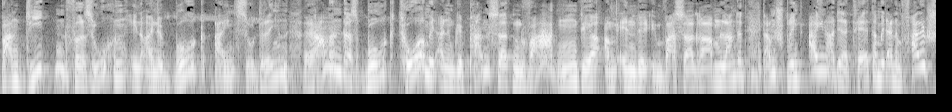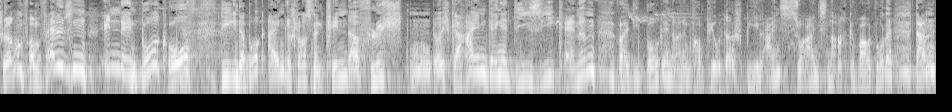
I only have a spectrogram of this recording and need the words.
Banditen versuchen, in eine Burg einzudringen, rammen das Burgtor mit einem gepanzerten Wagen, der am Ende im Wassergraben landet. Dann springt einer der Täter mit einem Fallschirm vom Felsen in den Burghof. Die in der Burg eingeschlossenen Kinder flüchten durch Geheimgänge, die sie kennen, weil die Burg in einem Computerspiel eins zu eins nachgebaut wurde. Dann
